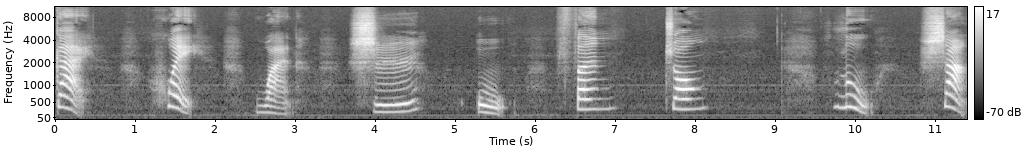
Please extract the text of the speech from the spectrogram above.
概会晚十五分钟。 路上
